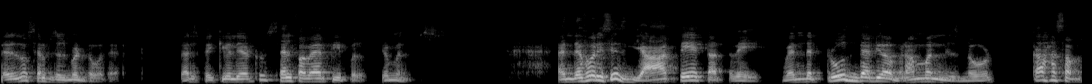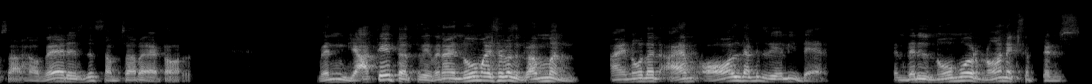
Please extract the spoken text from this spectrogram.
There is no self judgment over there. That is peculiar to self aware people, humans. And therefore, he says, Yate tatve. When the truth that you are Brahman is known, kaha samsara. Where is the samsara at all? When Yate tatve, when I know myself as Brahman, I know that I am all that is really there. And there is no more non acceptance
